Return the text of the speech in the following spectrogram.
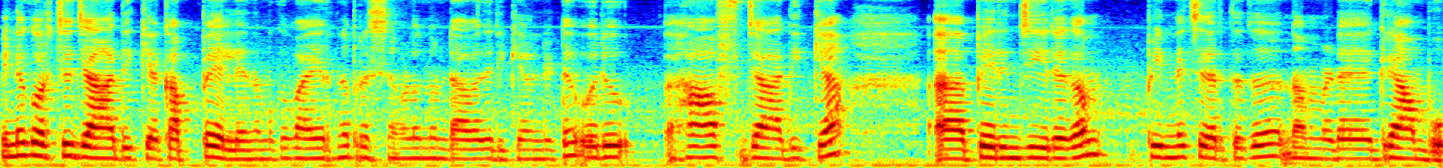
പിന്നെ കുറച്ച് ജാതിക്ക കപ്പയല്ലേ? നമുക്ക് വയറിന് പ്രശ്നങ്ങളൊന്നും ഉണ്ടാവാതിരിക്കാൻ വേണ്ടിയിട്ട് ഒരു ഹാഫ് ജാതിക്ക പെരിഞ്ജീരകം പിന്നെ ചേർത്തത് നമ്മുടെ ഗ്രാമ്പൂ.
